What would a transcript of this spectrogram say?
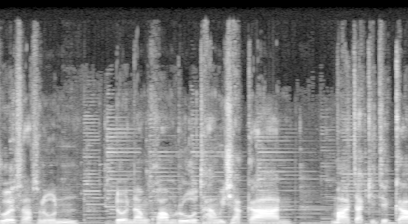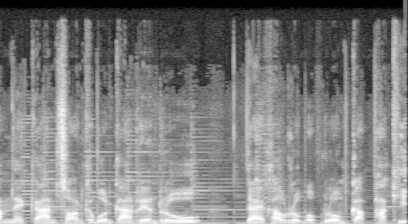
ช่วยสนับสนุน โดยนำความรู้ทางวิชาการ มาจากกิจกรรมในการสอนกระบวนการเรียนรู้ ได้เข้าร่วมอบรมกับภาคี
